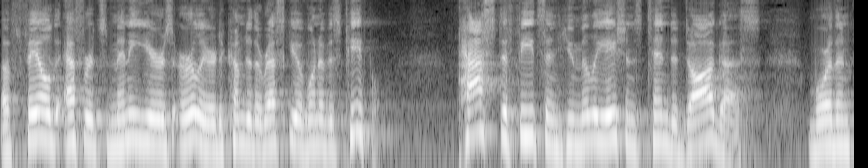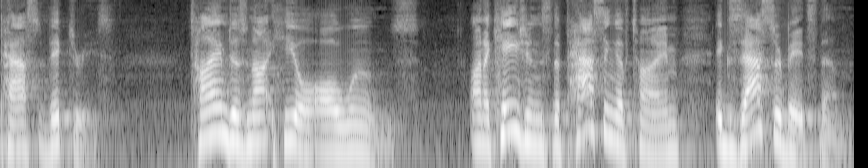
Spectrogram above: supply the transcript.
of failed efforts many years earlier to come to the rescue of one of his people. Past defeats and humiliations tend to dog us more than past victories. Time does not heal all wounds. On occasions, the passing of time exacerbates them.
